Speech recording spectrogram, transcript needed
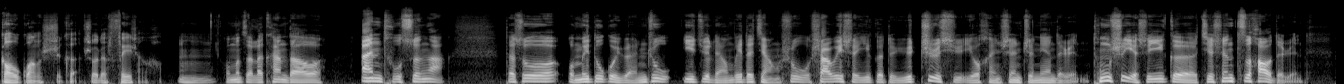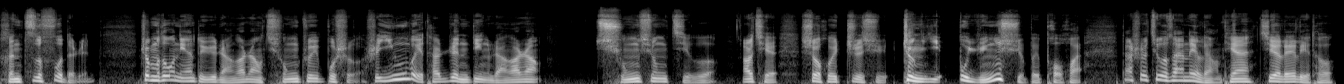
高光时刻，说的非常好。嗯，我们再来看到安徒生啊，他说我没读过原著，依据两位的讲述，沙威是一个对于秩序有很深执念的人，同时也是一个洁身自好的人，很自负的人。这么多年对于冉阿让穷追不舍，是因为他认定冉阿让穷凶极恶。而且社会秩序正义不允许被破坏，但是就在那两天，街垒里头，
